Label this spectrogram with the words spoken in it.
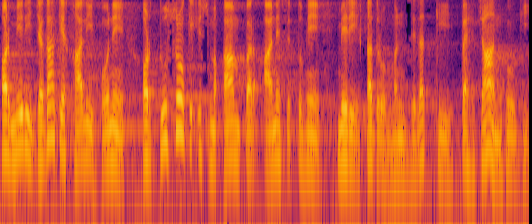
اور میری جگہ کے خالی ہونے اور دوسروں کے اس مقام پر آنے سے تمہیں میری قدر و منزلت کی پہچان ہوگی۔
